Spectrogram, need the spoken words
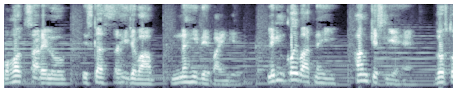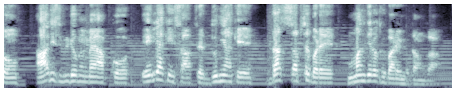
बहुत सारे लोग इसका सही जवाब नहीं दे पाएँगे। लेकिन कोई बात नहीं, हम किस लिए हैं? दोस्तों, आज इस वीडियो में मैं आपको एरिया के हिसाब से दुनिया के 10 सबसे बड़े मंदिरों के बारे में बताऊँगा।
